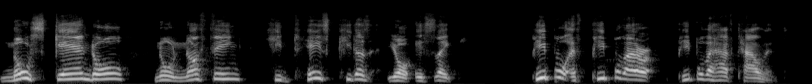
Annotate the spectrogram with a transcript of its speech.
no scandal, no nothing. He takes, he does, yo, it's like people, if people that are, people that have talent,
